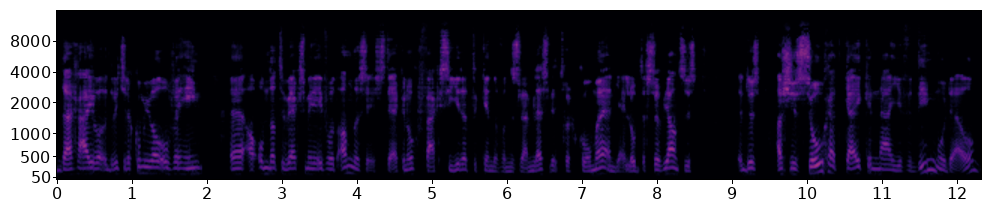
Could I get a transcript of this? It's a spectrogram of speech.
daar, ga je wel, weet je, daar kom je wel overheen. Uh, omdat de werkzaamheden even wat anders is. Sterker nog, vaak zie je dat de kinderen van de zwemles weer terugkomen en jij loopt daar surveillance. Dus, dus als je zo gaat kijken naar je verdienmodel,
